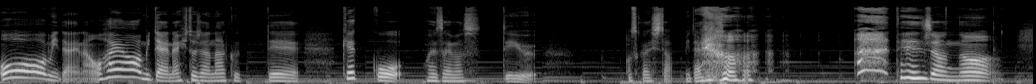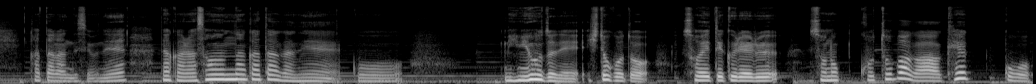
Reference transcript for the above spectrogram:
おーみたいなおはようみたいな人じゃなくって結構おはようございますっていう。お疲れしたみたいな。テンションの方なんですよね。だからそんな方がねこう耳元で一言添えてくれるその言葉が結構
